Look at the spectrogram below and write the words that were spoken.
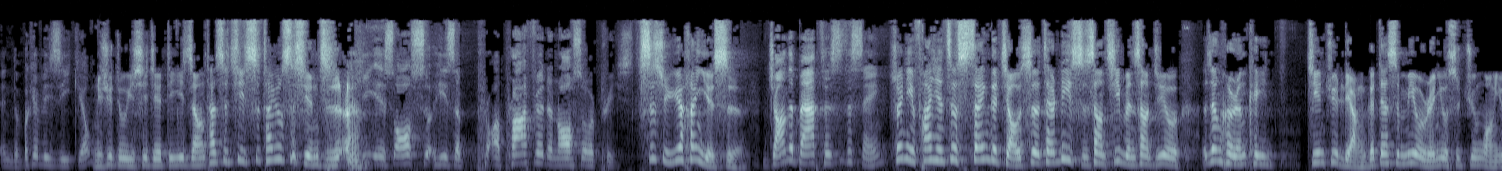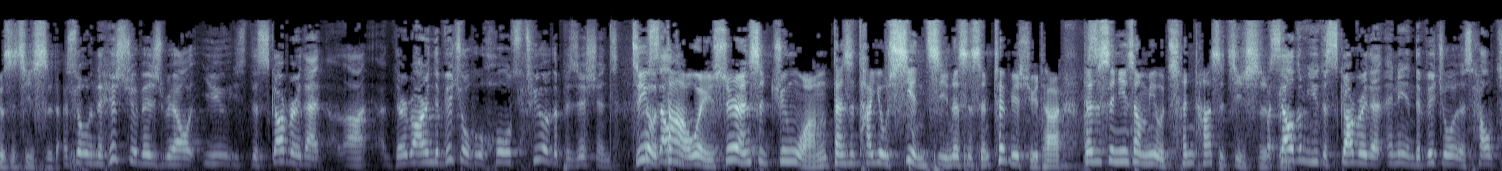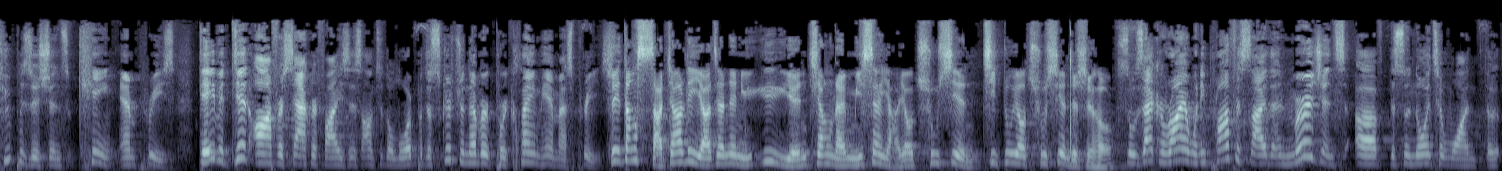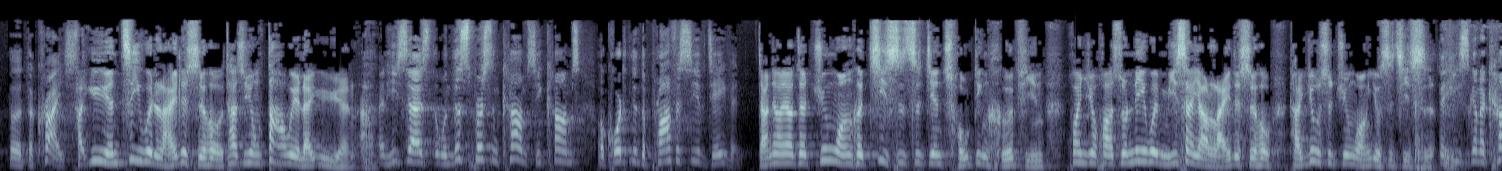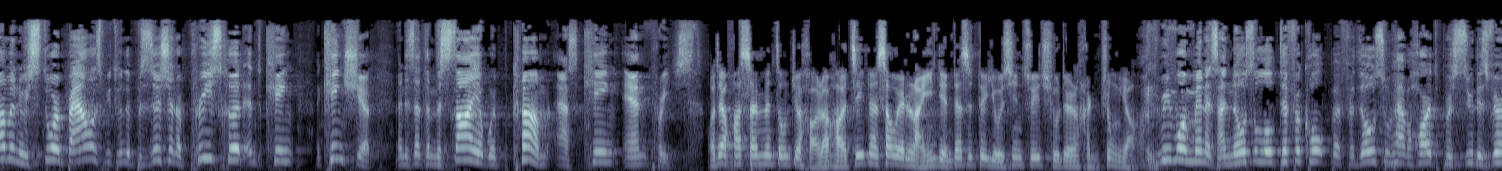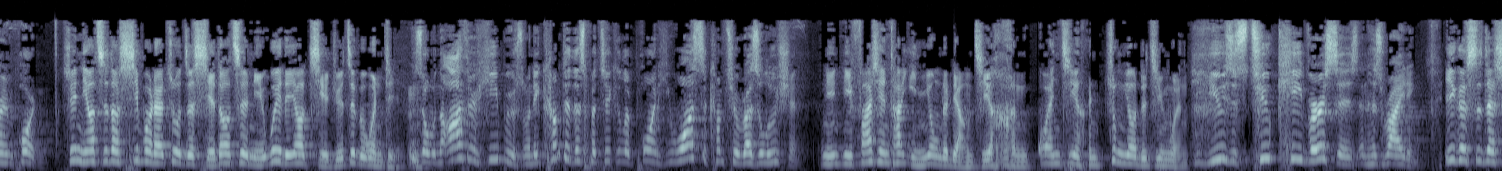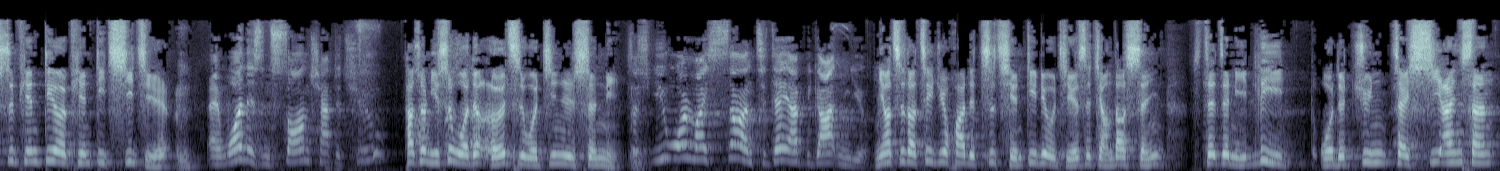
In the book of Ezekiel, 你去读以西结第一章，他是祭司，他又是先知。he is also he's a, a prophet and also a priest. 施洗约翰也是，John the Baptist is the same. 所以你发现这三个角色在历史上基本上只有任何人可以兼具两个，但是没有人又是君王又是祭司的。So in the history of Israel, you discover that uh, there are individual who holds two of the positions. 只有大卫虽然是君王，但是他又献祭，那是神特别许他，但是圣经上没有称他是祭司。But seldom you discover that any individual has held two positions, king and priest. David did offer sacrifices unto the Lord, but the Scripture never proclaimed him as priest. 所以当撒迦利亚在那里预言将来弥赛亚要出现，基督要出现的时候，So Zechariah when he prophesied and emergence of this anointed one, the, the, the Christ, 他预言这一位来的时候，他是用大卫来预言啊， and he says that when this person comes, he comes according to the prophecy of David. 讲到要在君王和祭司之间筹定和平。换句话说，那位弥赛亚来的时候，他又是君王又是祭司。 That he's going to come and restore balance between the position of priesthood and king, kingship, and is that the Messiah would come as king and priest. 我再花三分钟就好了哈，这一段稍微懒一点，但是对有心追求的人很重要。 Three more minutes. I know it's a little difficult, but for those who have a heart to pursue, it is very important. 所以你要知道，希伯来作者写到这里，为了要解决这个问题， So when the author of Hebrews, when they come to this particular point, he wants to come to a resolution. 你你发现他引用的两节很关键、很重要的经文， He uses two key verses in his writing. 一个是在诗篇第二篇第七节， And one is in Psalm Chapter 2. 他说：“ uh, 你是我的儿子，我今日生你。It says, You are my son, today I've begotten you. ”你要知道这句话的之前第六节是讲到神在这里立我的君在西安山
